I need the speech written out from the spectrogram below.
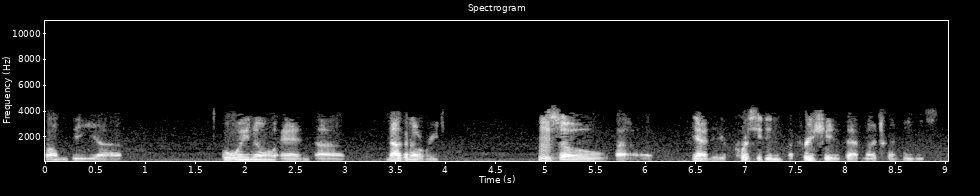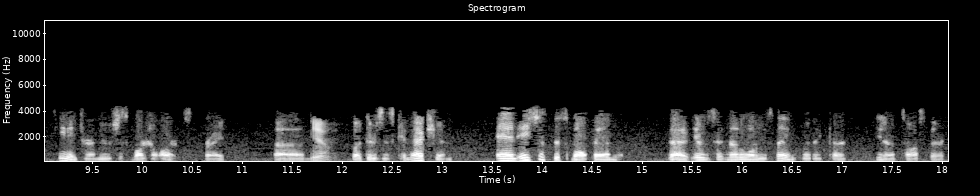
from the uh, Ueno and uh, Nagano region. Hmm. So, uh, yeah, of course he didn't appreciate it that much when he was a teenager. I mean, it was just martial arts, right? Um, Yeah. But there's this connection, and it's just a small family. That it was another one of those things where they kind of, you know, tossed their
